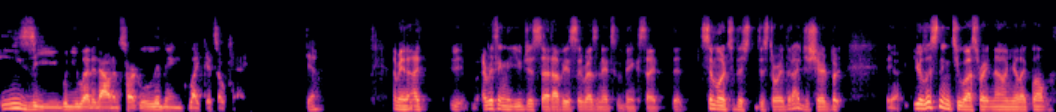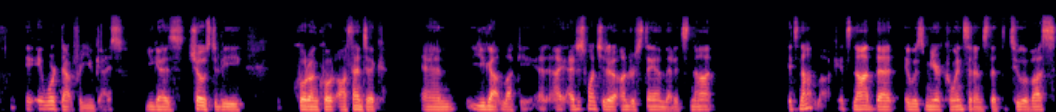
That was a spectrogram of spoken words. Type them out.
easy when you let it out and start living like it's okay. Yeah. I mean i everything that you just said obviously resonates with me because i that similar to this the story that i just shared but yeah. you're listening to us right now and you're like well it, it worked out for you guys. You guys chose to be quote unquote authentic and you got lucky. And I, I just want you to understand that it's not it's not luck. It's not that it was mere coincidence that the two of us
